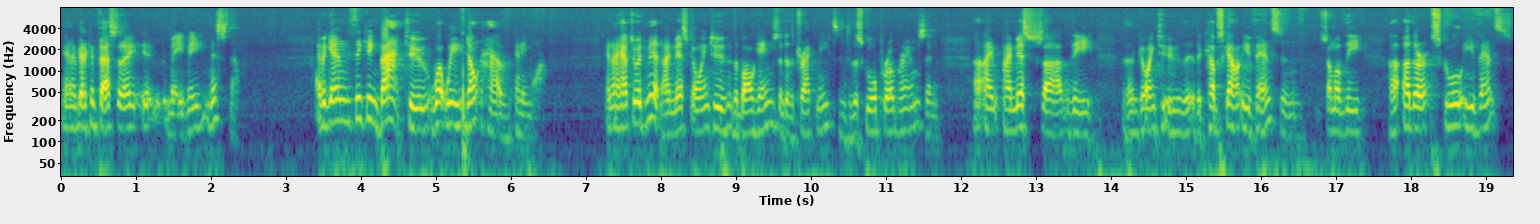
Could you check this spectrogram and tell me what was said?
And I've got to confess that I, it made me miss them. I began thinking back to what we don't have anymore. And I have to admit, I miss going to the ball games and to the track meets and to the school programs. And uh, I, I, miss uh, the uh, going to the, the, Cub Scout events and some of the uh, other school events.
